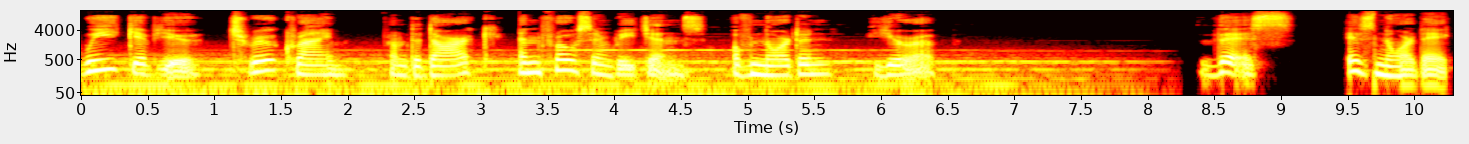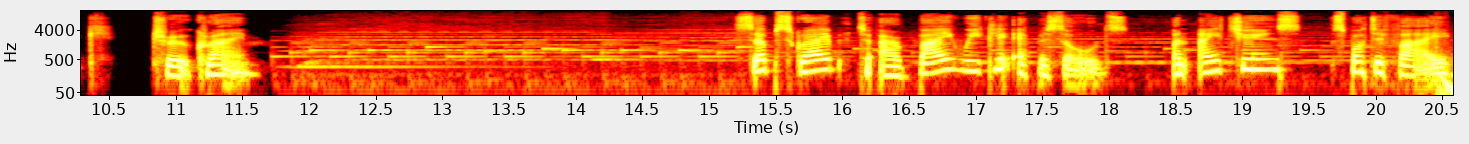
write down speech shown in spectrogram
we give you true crime from the dark and frozen regions of Northern Europe. This is Nordic True Crime. Subscribe to our bi weekly episodes on iTunes, Spotify,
